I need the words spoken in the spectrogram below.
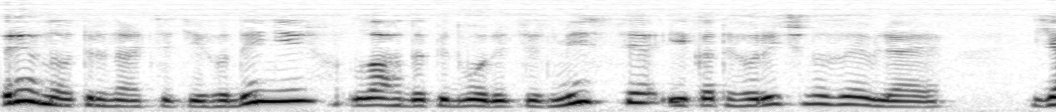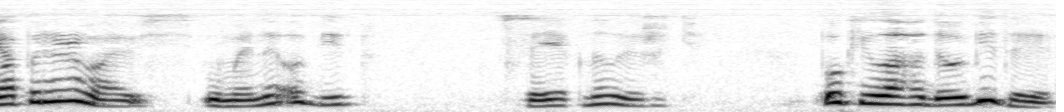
Рівно о 13 годині Лагда підводиться з місця і категорично заявляє Я перериваюсь, у мене обід. Все як належить. Поки Лагода обідає,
